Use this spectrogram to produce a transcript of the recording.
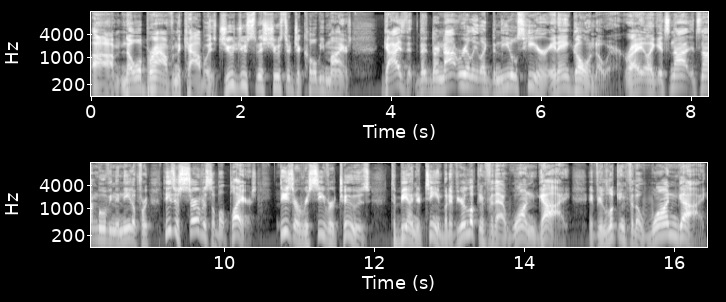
Um, Noah Brown from the Cowboys, Juju Smith Schuster, Jakobi Meyers guys that they're not really like the needles here. It ain't going nowhere, right? Like it's not it's not moving the needle for these are serviceable players. These are receiver twos to be on your team. But if you're looking for that one guy, if you're looking for the one guy,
